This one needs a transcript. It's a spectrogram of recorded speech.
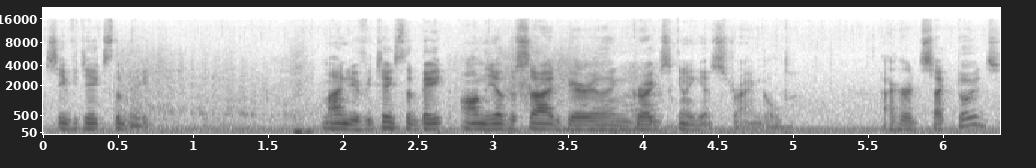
See if he takes the bait. Mind you, if he takes the bait on the other side here, then Greg's gonna get strangled. I heard sectoids.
